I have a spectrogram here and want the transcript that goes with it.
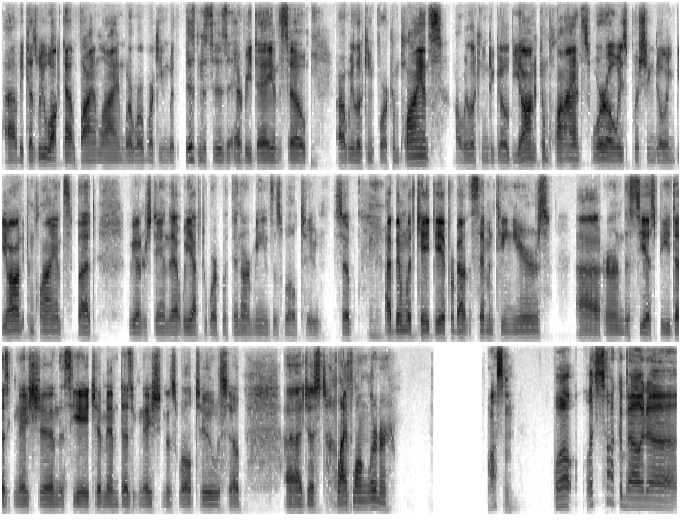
Uh, because we walk that fine line where we're working with businesses every day. And so, are we looking for compliance? Are we looking to go beyond compliance? We're always pushing going beyond compliance, but we understand that we have to work within our means as well too. So mm-hmm. I've been with KPA for about 17 years. Uh, earned the CSP designation, the CHMM designation as well too. So uh, just lifelong learner. Awesome. Well, let's talk about uh,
